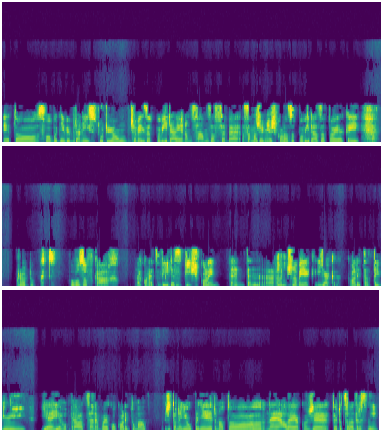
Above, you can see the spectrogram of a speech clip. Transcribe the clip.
Je to svobodně vybraný studium, člověk zodpovídá jenom sám za sebe a samozřejmě škola zodpovídá za to, jaký produkt v uvozovkách nakonec vyjde z té školy, ten, ten mm-hmm. člověk, jak kvalitativní je jeho práce nebo jakou kvalitu má že to není úplně jedno, to ne, ale jakože to je docela drsný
